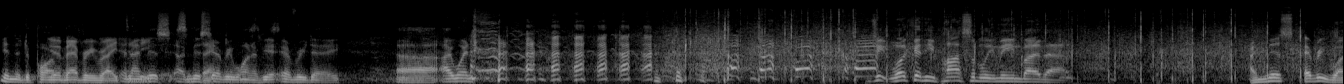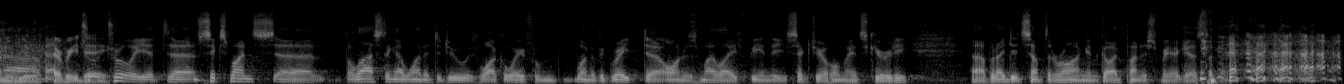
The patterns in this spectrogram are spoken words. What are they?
in the department. You have every right and to I be miss, here, I miss thank every you, one of you every day. Uh, I went. Gee, what could he possibly mean by that? I miss every one of you every Tru- day. Truly, at uh, six months, uh, the last thing I wanted to do was walk away from one of the great uh, honors of my life, being the Secretary of Homeland Security. Uh, but I did something wrong, and God punished me, I guess.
